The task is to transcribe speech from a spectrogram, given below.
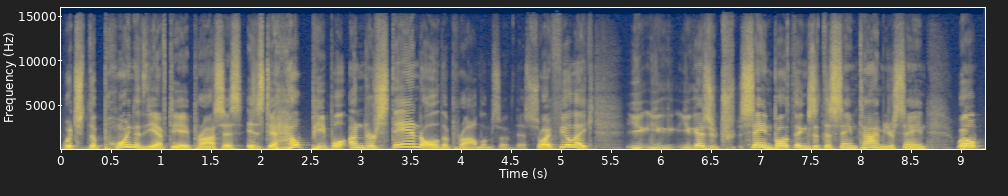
which the point of the FDA process is to help people understand all the problems of this. So I feel like you, you, you guys are tr- saying both things at the same time. You're saying, well,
